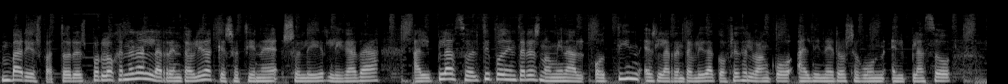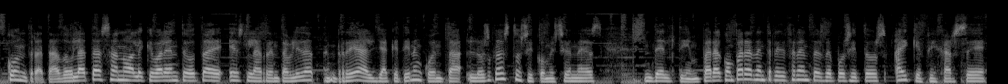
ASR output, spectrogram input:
varios factores. Por lo general, la rentabilidad que se obtiene suele ir ligada al plazo. El tipo de interés nominal o TIN es la rentabilidad que ofrece el banco al dinero según el plazo contratado. La tasa anual equivalente OTAE es la rentabilidad real, ya que tiene en cuenta los gastos y comisiones del TIM. Para comparar entre diferentes depósitos hay que fijarse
